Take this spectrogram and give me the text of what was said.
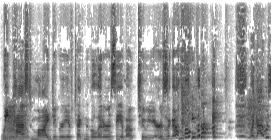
we Mhm. passed my degree of technical literacy about two years ago. like I was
